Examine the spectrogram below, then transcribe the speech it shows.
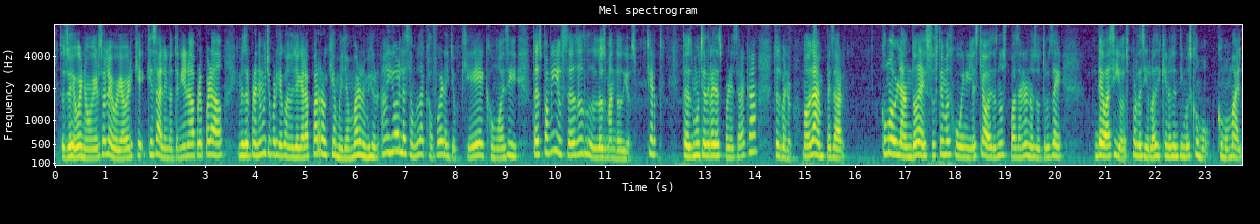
Entonces yo dije, bueno, voy a ir sola, voy a ver qué, qué sale. No tenía nada preparado. Y me sorprende mucho porque cuando llegué a la parroquia me llamaron y me dijeron, ay, hola, estamos acá afuera. Y yo, ¿qué? ¿Cómo así? Entonces para mí ustedes los, los mandó Dios, ¿cierto? Entonces muchas gracias por estar acá. Entonces bueno, vamos a empezar como hablando de estos temas juveniles que a veces nos pasan a nosotros de de vacíos, por decirlo así, que nos sentimos como, como mal.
